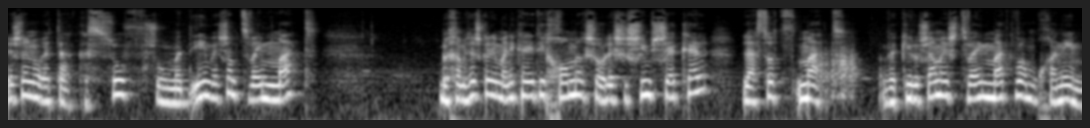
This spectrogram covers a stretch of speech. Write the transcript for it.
יש לנו את הכסוף שהוא מדהים, ויש שם צבעים מט. בחמישה שקלים אני קניתי חומר שעולה 60 שקל לעשות מט. וכאילו שם יש צבעים מט כבר מוכנים.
